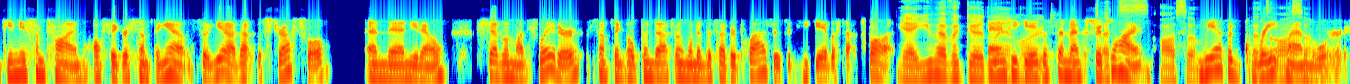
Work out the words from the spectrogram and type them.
give me some time. I'll figure something out. So yeah, that was stressful. And then, you know, seven months later, something opened up in one of his other plazas and he gave us that spot. Yeah, you have a good And landlord. he gave us some extra That's time. Awesome. We have a great awesome. landlord.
